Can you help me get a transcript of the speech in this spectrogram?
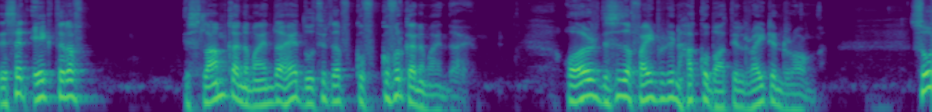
they said एक तरफ इस्लाम का नुमाइंदा है दूसरी तरफ कुफर का नुमाइंदा है और दिस इज अ फाइट बिटवीन हक व बातिल राइट एंड रॉन्ग सो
